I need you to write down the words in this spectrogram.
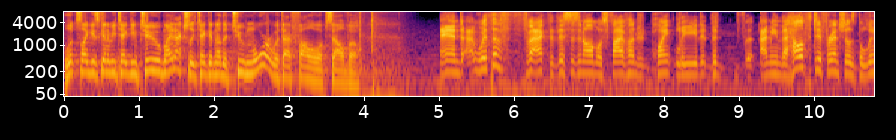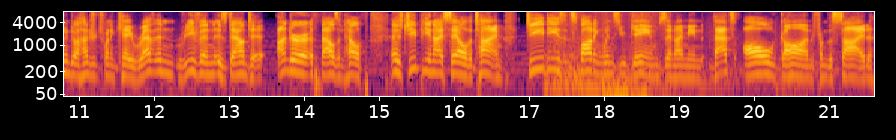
Looks like he's going to be taking two. Might actually take another two more with that follow-up salvo. And uh, with the fact that this is an almost 500 point lead, the I mean the health differential is ballooned to 120k. Revan Reven is down to under a thousand health. As GP and I say all the time, DDs and spotting wins you games, and I mean that's all gone from the side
